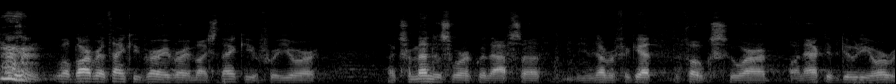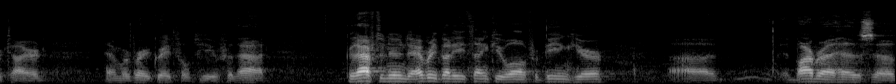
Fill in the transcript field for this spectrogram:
Well, Barbara, thank you very, very much. Thank you for your uh, tremendous work with AFSA. You never forget the folks who are on active duty or retired, and we're very grateful to you for that. Good afternoon to everybody. Thank you all for being here. Uh, Barbara has uh,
